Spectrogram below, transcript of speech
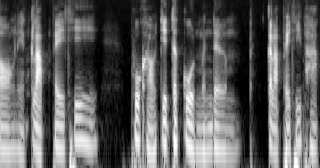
รองเนี่ยกลับไปที่ภูเขาจิตตกูลเหมือนเดิม กลับไปที่พัก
